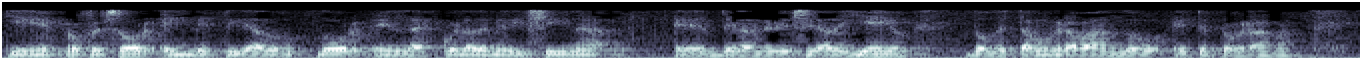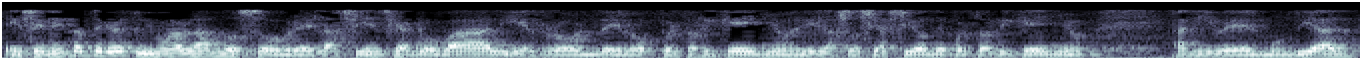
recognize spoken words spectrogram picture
quien es profesor e investigador en la Escuela de Medicina eh, de la Universidad de Yale, donde estamos grabando este programa. En el segmento anterior estuvimos hablando sobre la ciencia global y el rol de los puertorriqueños y la asociación de puertorriqueños a nivel mundial.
